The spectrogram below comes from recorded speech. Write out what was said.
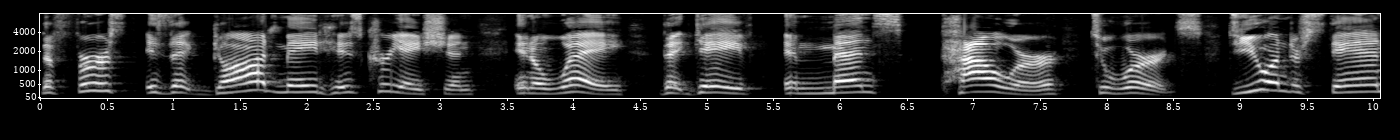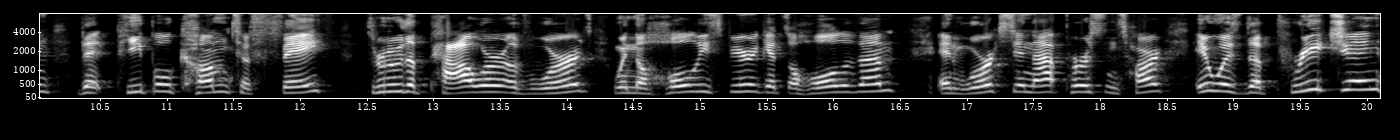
The first is that God made his creation in a way that gave immense power to words. Do you understand that people come to faith through the power of words, when the Holy Spirit gets a hold of them and works in that person's heart, it was the preaching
